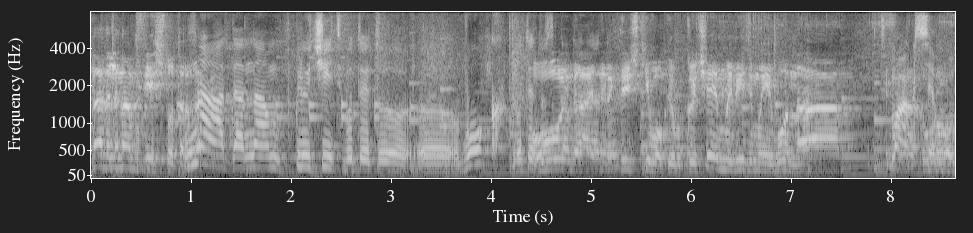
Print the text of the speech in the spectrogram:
Надо ли нам здесь что-то разогреть? Надо нам включить вот эту э, вок, вот эту Ой, да, это сковороду. электрический вок. И выключаем мы, видимо, его на Максимум.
